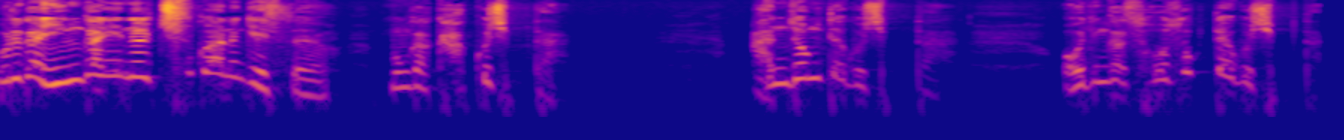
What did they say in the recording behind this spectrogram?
우리가 인간인을 추구하는 게 있어요. 뭔가 갖고 싶다. 안정되고 싶다. 어딘가 소속되고 싶다.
